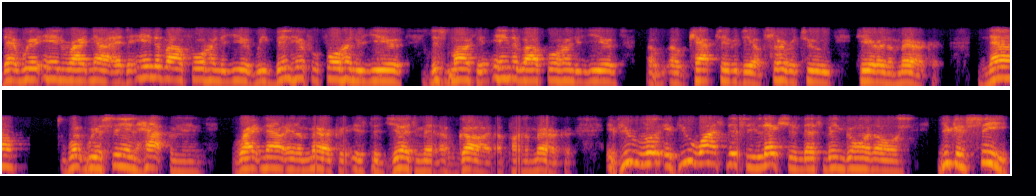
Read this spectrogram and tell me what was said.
that we're in right now, at the end of our 400 years, we've been here for 400 years. This marks the end of our 400 years of, of captivity, of servitude here in America. Now, what we're seeing happening right now in America is the judgment of God upon America. If you look, if you watch this election that's been going on, you can see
